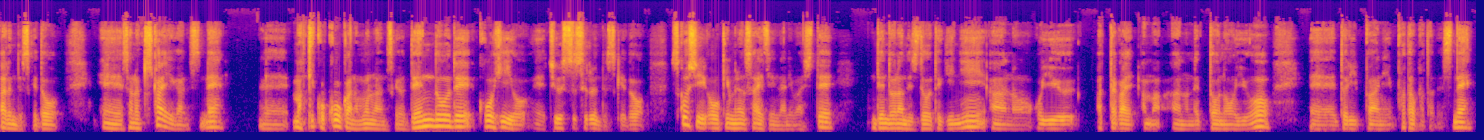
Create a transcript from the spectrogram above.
あるんですけど、えーその機械がですね、えーまあ、結構高価なものなんですけど、電動でコーヒーを抽出するんですけど、少し大きめのサイズになりまして、電動なんで自動的に、あの、お湯、あったかい、あま、あの、熱湯のお湯を、えードリッパーにポタポタですね、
